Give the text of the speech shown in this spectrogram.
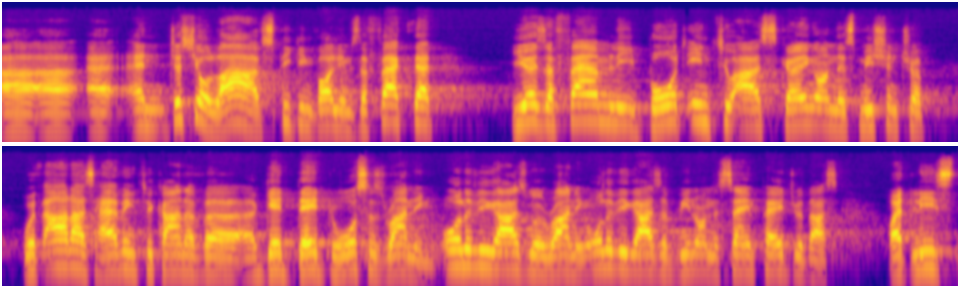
Uh, uh, uh, and just your lives speaking volumes. The fact that you as a family bought into us going on this mission trip without us having to kind of uh, uh, get dead horses running. All of you guys were running. All of you guys have been on the same page with us, or at least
